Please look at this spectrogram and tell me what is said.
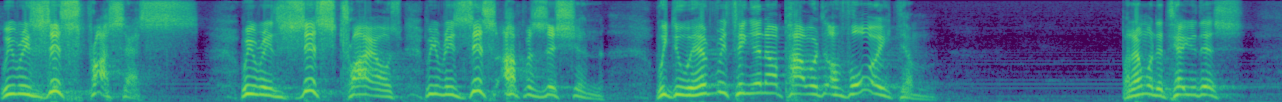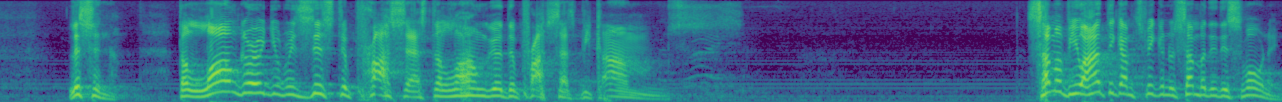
We resist process. We resist trials. We resist opposition. We do everything in our power to avoid them. But I want to tell you this listen, the longer you resist the process, the longer the process becomes. Some of you, I think I'm speaking to somebody this morning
